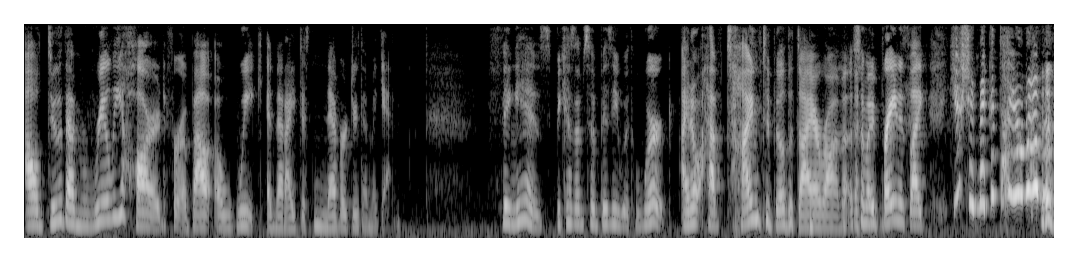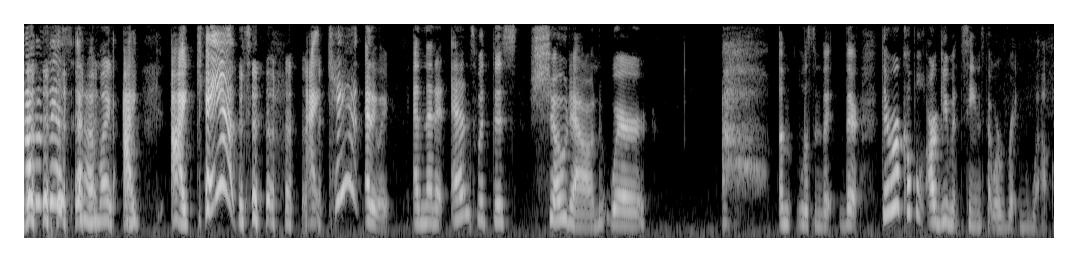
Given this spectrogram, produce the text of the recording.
I'll do them really hard for about a week and then I just never do them again. Thing is, because I'm so busy with work, I don't have time to build a diorama. so my brain is like, "You should make a diorama out of this," and I'm like, "I, I can't, I can't." Anyway, and then it ends with this showdown where, um, listen, the, there there were a couple argument scenes that were written well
